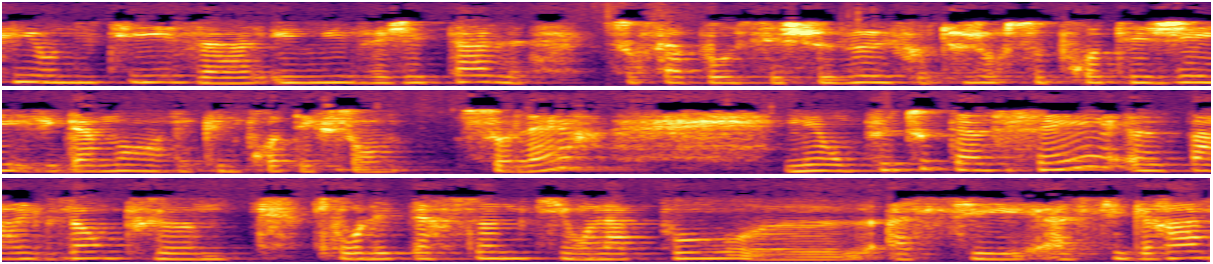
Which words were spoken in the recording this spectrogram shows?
si on utilise une huile végétale sur sa peau, ses cheveux, il faut toujours se protéger évidemment avec une protection solaire. Mais on peut tout à fait, euh, par exemple, pour les personnes qui ont la peau euh, assez assez grasse,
